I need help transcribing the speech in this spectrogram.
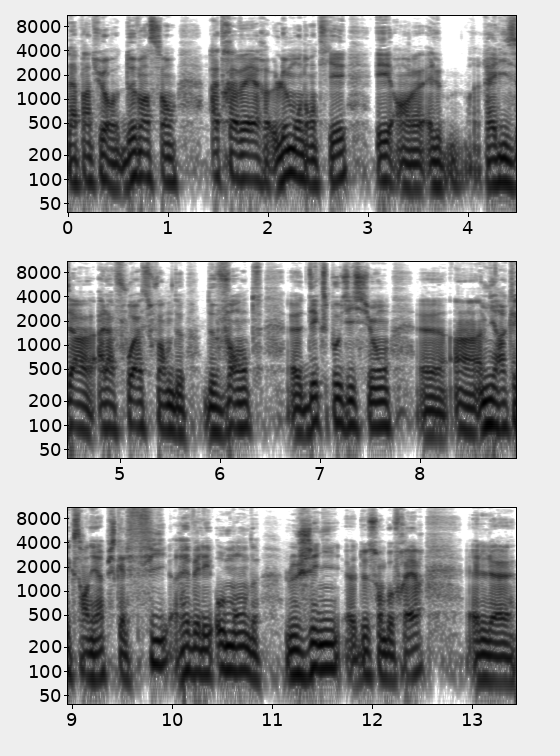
la peinture de Vincent à travers le monde entier et elle réalisa à la fois sous forme de, vente, euh, d'exposition, euh, un, miracle extraordinaire puisqu'elle fit révéler au monde le génie euh, de son beau-frère. Elle,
